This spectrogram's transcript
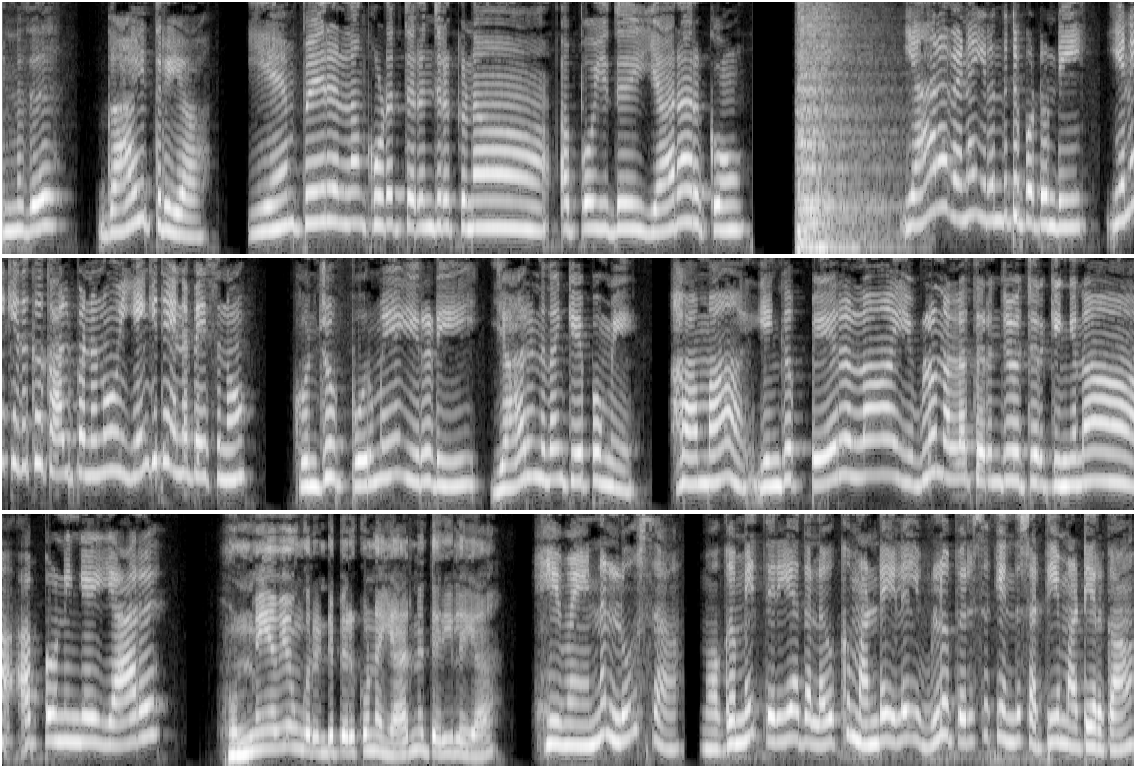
என்னது? காயத்ரியா? என் பேரெல்லாம் கூட தெரிஞ்சிருக்குன்னா அப்போ இது யாரா இருக்கும்? யாரா வேணா இருந்துட்டு போட்டோண்டி. எனக்கு எதுக்கு கால் பண்ணணும்? என்கிட்ட என்ன பேசணும்? கொஞ்சம் பொறுமையா இருடி. யாருன்னு தான் கேட்போமே ஆமா எங்க பேரெல்லாம் இவ்ளோ நல்லா தெரிஞ்சு வச்சிருக்கீங்கன்னா அப்போ நீங்க யாரு? உண்மையாவே உங்க ரெண்டு பேருக்கும் நான் யாருன்னு தெரியலையா? இவன் என்ன லூசா? முகமே தெரியாத அளவுக்கு மண்டையில இவ்ளோ பெருசுக்கு இந்த சட்டியை மாட்டியிருக்கான்.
